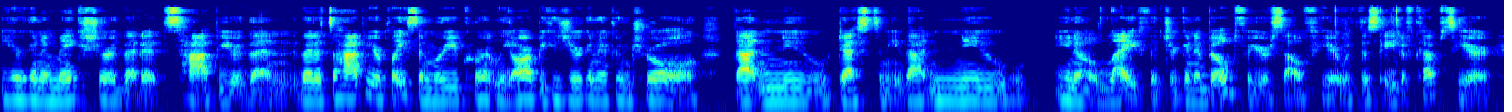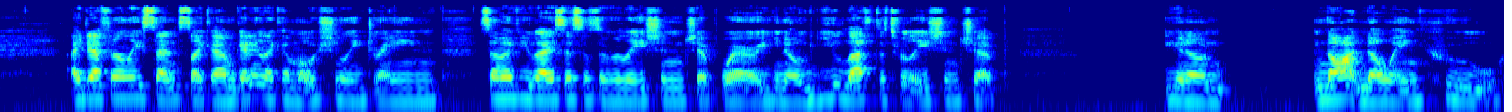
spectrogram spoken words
you're going to make sure that it's happier than that it's a happier place than where you currently are because you're going to control that new destiny that new you know life that you're going to build for yourself here with this eight of cups here I definitely sense like I'm getting like emotionally drained. Some of you guys, this is a relationship where, you know, you left this relationship, you know, not knowing who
